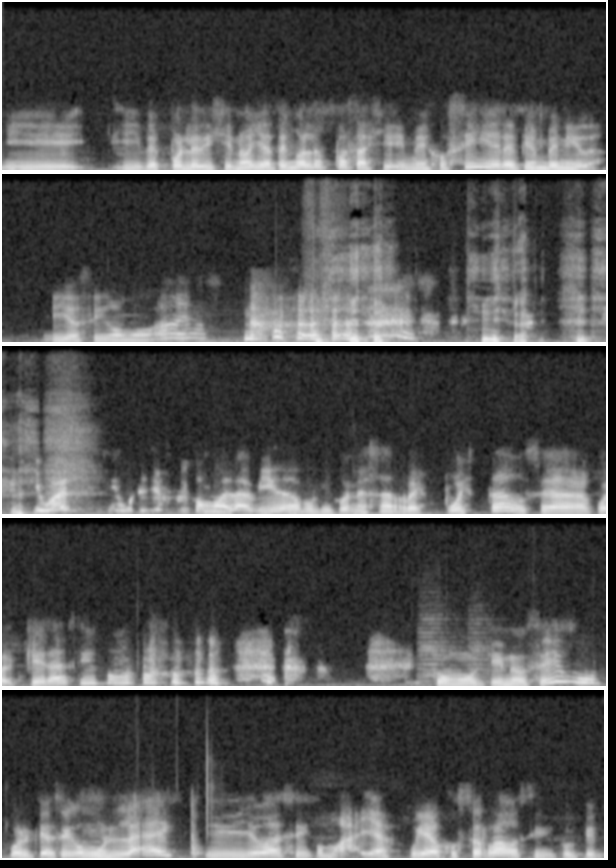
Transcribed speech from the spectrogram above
Y, y después le dije, no, ya tengo los pasajes. Y me dijo, sí, eres bienvenida. Y yo así como, ay, Ya. Igual, igual yo fui como a la vida porque con esa respuesta, o sea, cualquiera así como, como que no sé, porque así como un like y yo así como, ah, ya fui a ojos cerrados, sí, porque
